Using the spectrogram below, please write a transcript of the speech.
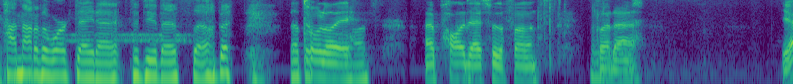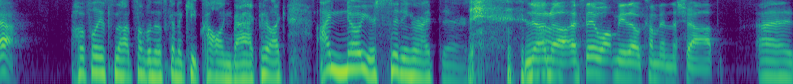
time out of the workday to to do this, so that, that's Totally. I apologize for the phone, but uh, yeah. Hopefully, it's not someone that's going to keep calling back. They're like, "I know you're sitting right there." No, no. If they want me, they'll come in the shop. Uh,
